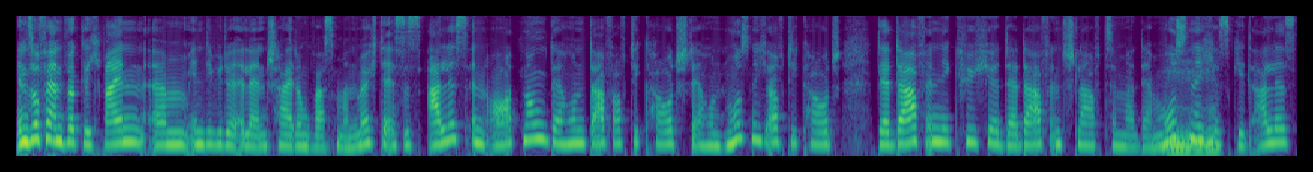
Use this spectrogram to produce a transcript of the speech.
Insofern wirklich rein ähm, individuelle Entscheidung, was man möchte. Es ist alles in Ordnung. Der Hund darf auf die Couch, der Hund muss nicht auf die Couch, der darf in die Küche, der darf ins Schlafzimmer, der muss mhm. nicht, es geht alles.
